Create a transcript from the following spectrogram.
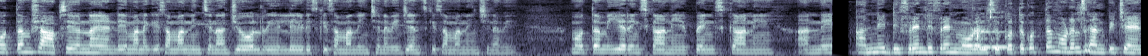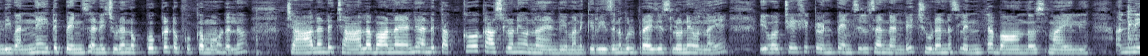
మొత్తం షాప్సే ఉన్నాయండి మనకి సంబంధించిన జ్యువెలరీ లేడీస్కి సంబంధించినవి జెంట్స్కి సంబంధించినవి. మొత్తం ఇయర్ రింగ్స్ కానీ పెన్స్ కానీ అన్ని అన్ని డిఫరెంట్ డిఫరెంట్ మోడల్స్ కొత్త కొత్త మోడల్స్ కనిపించాయండి. ఇవన్నీ అయితే పెన్స్ అండి. చూడండి ఒక్కొక్కటి ఒక్కొక్క మోడల్ చాలా అంటే చాలా బాగున్నాయండి. అంటే తక్కువ కాస్ట్లోనే ఉన్నాయండి. మనకి రీజనబుల్ ప్రైజెస్లోనే ఉన్నాయి. ఇవి వచ్చేసి పెన్ పెన్సిల్స్ అండి. అండి చూడండి అసలు ఎంత బాగుందో స్మైలీ అన్ని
